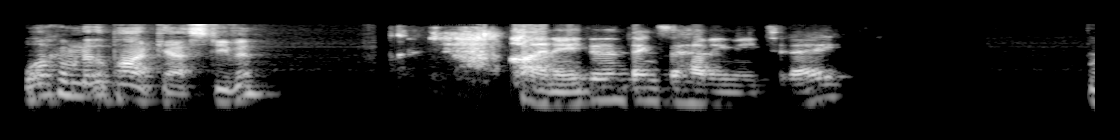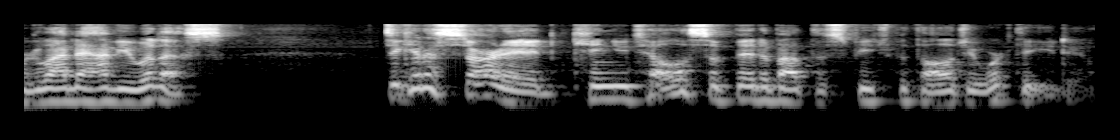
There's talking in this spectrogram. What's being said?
Welcome to the podcast, Steven. Hi, Nathan. Thanks for having me today. We're glad to have you with us. To get us started, can you tell us a bit about the speech pathology work that you do?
